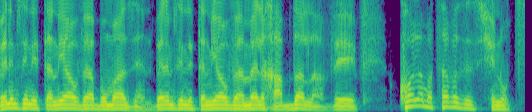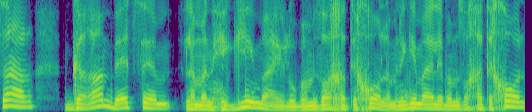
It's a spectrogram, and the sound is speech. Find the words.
בין אם זה נתניהו ואבו מאזן בין אם זה נתניהו והמלך עבדאללה וכל המצב הזה שנוצר גרם בעצם למנהיגים האלו במזרח התיכון למנהיגים האלה במזרח התיכון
